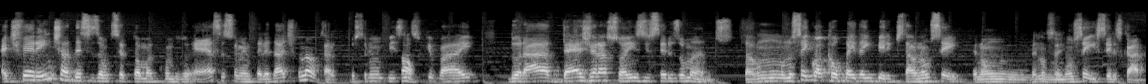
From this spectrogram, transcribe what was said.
É diferente a decisão que você toma quando é essa a sua mentalidade. que Não, cara, tô construindo um business que vai durar 10 gerações de seres humanos. Então, não sei qual que é o play da Empirics, tá? Eu não sei. Eu não, Eu não sei. não sei se eles, cara.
